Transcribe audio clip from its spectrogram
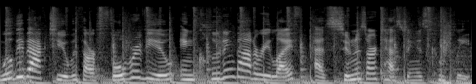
We'll be back to you with our full review, including battery life, as soon as our testing is complete.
